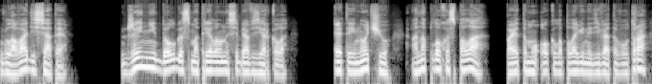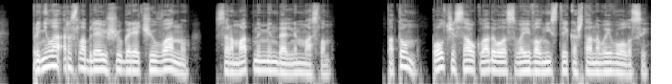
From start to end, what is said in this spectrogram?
Глава 10. Дженни долго смотрела на себя в зеркало. Этой ночью она плохо спала, поэтому около половины девятого утра приняла расслабляющую горячую ванну с ароматным миндальным маслом. Потом полчаса укладывала свои волнистые каштановые волосы.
